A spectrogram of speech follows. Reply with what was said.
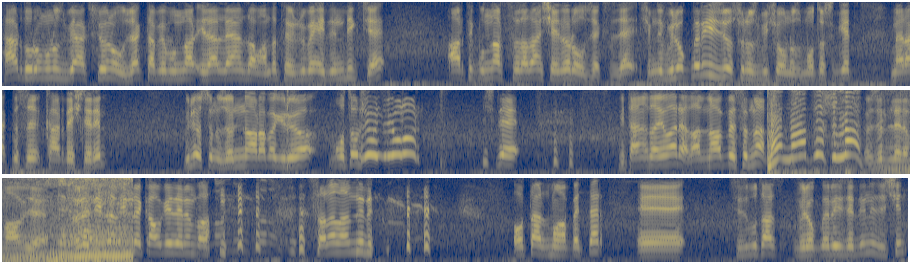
Her durumunuz bir aksiyon olacak. Tabii bunlar ilerleyen zamanda tecrübe edindikçe artık bunlar sıradan şeyler olacak size. Şimdi vlogları izliyorsunuz birçoğunuz motosiklet meraklısı kardeşlerim. Biliyorsunuz önüne araba giriyor, motorcu öldürüyorlar. İşte bir tane dayı var ya lan ne yapıyorsun lan? Lan ne yapıyorsun lan? Özür dilerim abi diyor. Öyle değil lan in de kavga edelim falan. Sana lan dedim. o tarz muhabbetler. Ee, siz bu tarz vlogları izlediğiniz için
